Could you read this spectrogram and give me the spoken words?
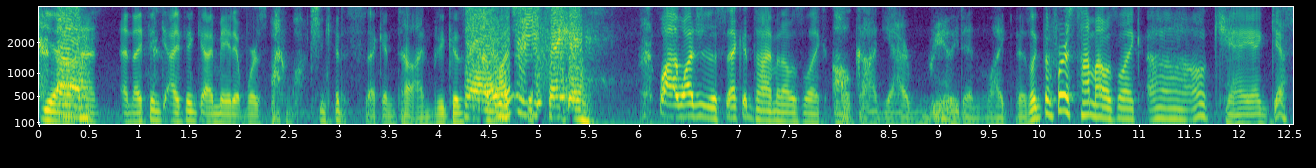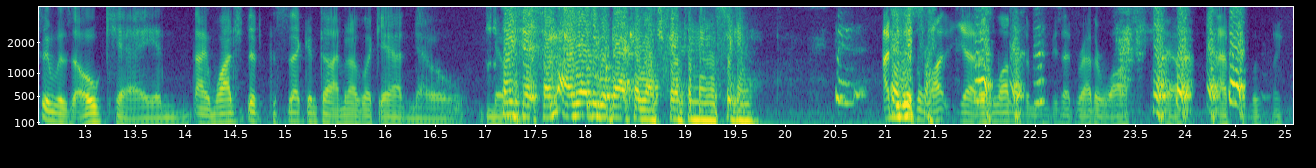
Yeah, Um, and, and I think I think I made it worse by watching it a second time because I Yeah, what watched were you thinking? Well, I watched it a second time and I was like, oh god, yeah, I really didn't like this. Like the first time, I was like, oh, okay, I guess it was okay, and I watched it the second time and I was like, yeah, no, no. Let me tell you. I'd rather go back and watch Phantom Menace again. I mean, there's a lot. Yeah, there's a lot of other movies I'd rather watch. Yeah, absolutely.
